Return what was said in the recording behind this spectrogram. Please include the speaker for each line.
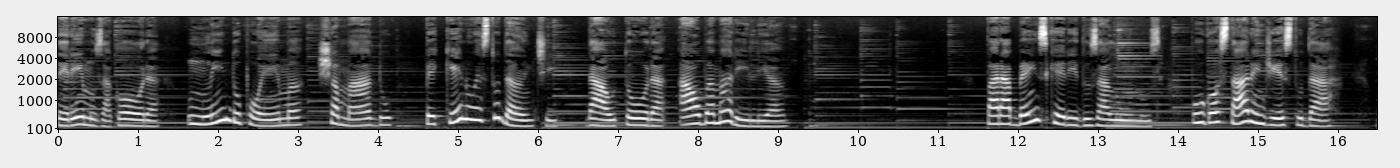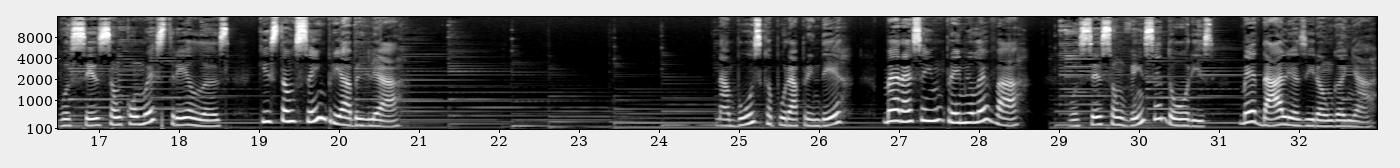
Speaker 1: Teremos agora um lindo poema chamado Pequeno Estudante, da autora Alba Marília. Parabéns, queridos alunos, por gostarem de estudar. Vocês são como estrelas que estão sempre a brilhar. Na busca por aprender, merecem um prêmio levar. Vocês são vencedores, medalhas irão ganhar.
